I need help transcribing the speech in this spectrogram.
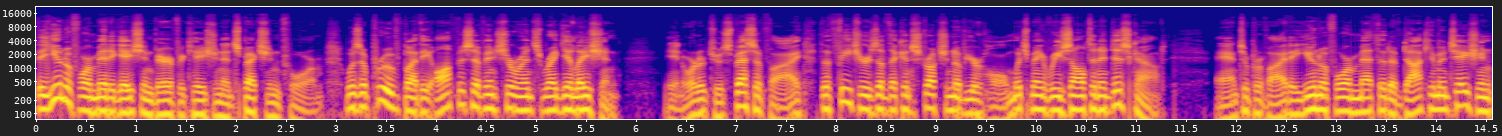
The Uniform Mitigation Verification Inspection Form was approved by the Office of Insurance Regulation in order to specify the features of the construction of your home which may result in a discount and to provide a uniform method of documentation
